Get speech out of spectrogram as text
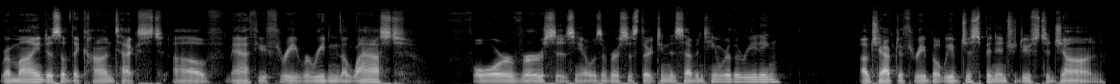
remind us of the context of Matthew 3. We're reading the last four verses. You know, it was verses 13 to 17 were the reading of chapter 3, but we've just been introduced to John.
